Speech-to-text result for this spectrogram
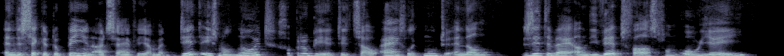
En de second opinion arts zei van ja, maar dit is nog nooit geprobeerd. Dit zou eigenlijk moeten. En dan zitten wij aan die wet vast van oh jee,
